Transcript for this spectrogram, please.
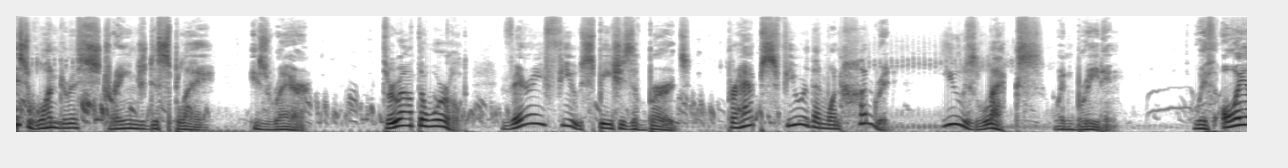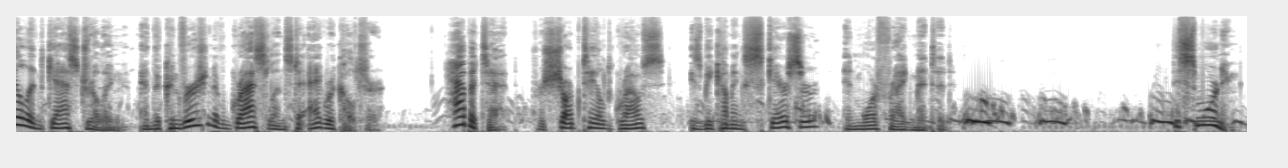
This wondrous, strange display is rare. Throughout the world, very few species of birds, perhaps fewer than 100, use leks when breeding. With oil and gas drilling and the conversion of grasslands to agriculture, habitat for sharp tailed grouse is becoming scarcer and more fragmented. This morning,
